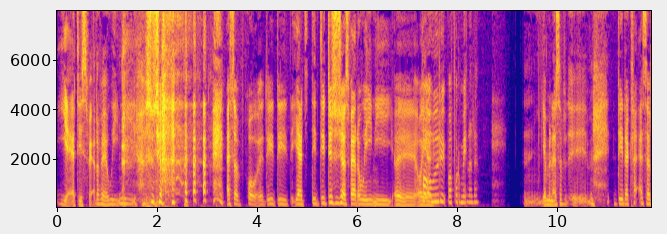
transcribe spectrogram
Ja, det er svært at være uenig i, synes jeg. altså, prøv, det, det, ja, det, det, det synes jeg er svært at være uenig i. Øh, og Prøv jeg, at uddybe, hvorfor du mener det. Jamen altså, øh, det er da klar, altså,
